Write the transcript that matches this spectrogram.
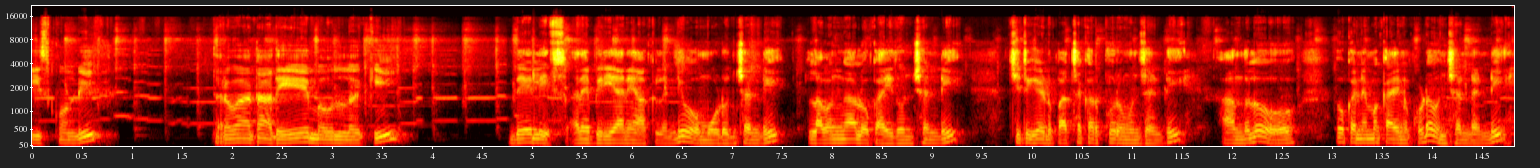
తీసుకోండి. తర్వాత అదే బౌల్లోకి బే లీవ్స్ అదే బిర్యానీ ఆకులండి ఓ మూడు ఉంచండి. లవంగాలు ఒక ఐదు ఉంచండి. చిటికేడు పచ్చకర్పూరం ఉంచండి. అందులో ఒక నిమ్మకాయను కూడా ఉంచండి అండి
